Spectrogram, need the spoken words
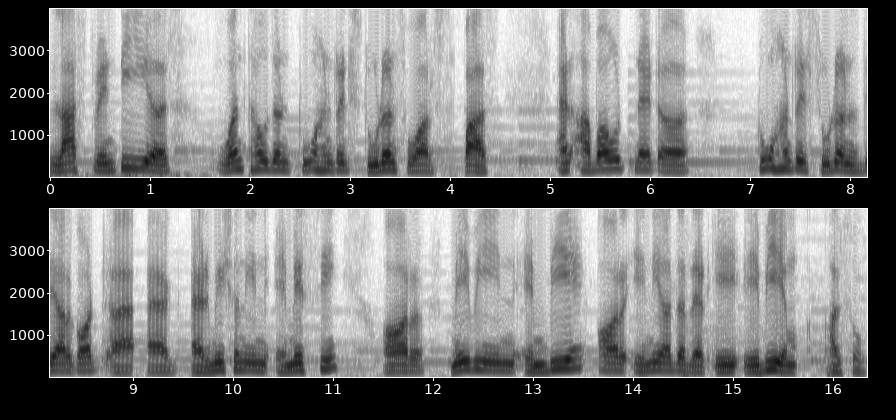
last twenty years 1200 students was passed and about that uh, 200 students they are got uh, admission in msc or maybe in mba or any other that A- abm also.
